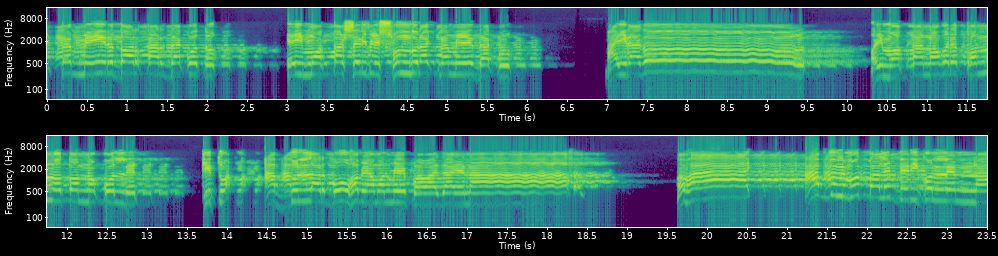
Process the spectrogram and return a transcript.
একটা মেয়ের দরকার, দেখো তো। এই মক্কা শরীফে সুন্দর একটা মেয়ে, দেখো। ভাইরা গো, ওই মক্কা নগরে তন্ন তন্ন করলেন, কিন্তু আবদুল্লাহর বউ হবে এমন মেয়ে পাওয়া যায় না। ভাই, আব্দুল মুত্তালিব দেরি করলেন না।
